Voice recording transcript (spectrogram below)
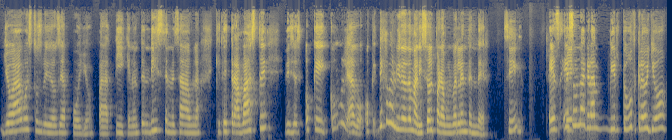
yo hago estos videos de apoyo para ti, que no entendiste en esa aula, que te trabaste, dices, ok, ¿cómo le hago? Ok, déjame el video de Marisol para volverle a entender, ¿sí? Es, es, una gran virtud, creo yo,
